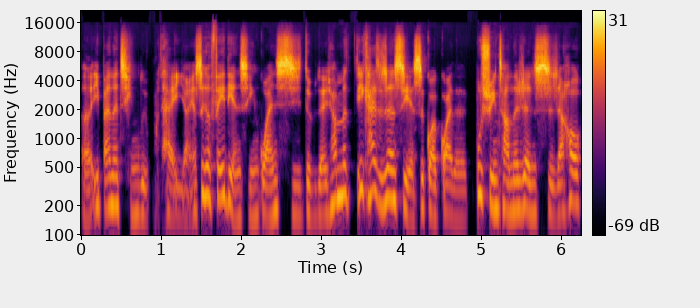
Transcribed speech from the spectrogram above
呃一般的情侣不太一样，也是个非典型关系，对不对？他们一开始认识也是怪怪的、不寻常的认识，然后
